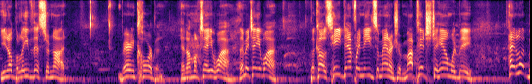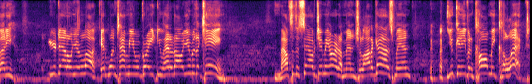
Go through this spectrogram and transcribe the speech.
You know, believe this or not, Baron Corbin, and I'm going to tell you why. Let me tell you why. Because he definitely needs a manager. My pitch to him would be hey, look, buddy, you're down on your luck. At one time you were great, you had it all, you were the king. Mouth of the South, Jimmy Hart. I've managed a lot of guys, man. you can even call me collect.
